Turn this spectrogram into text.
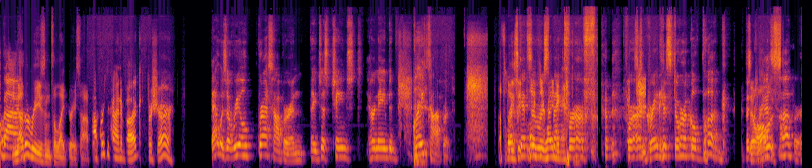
Hold on. another reason to like Grace Hopper. hopper's a kind of bug for sure that was a real grasshopper, and they just changed her name to Gracehopper. That's Let's lazy, get some lazy writing. respect for our for our great historical bug, the So all of- grasshopper.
